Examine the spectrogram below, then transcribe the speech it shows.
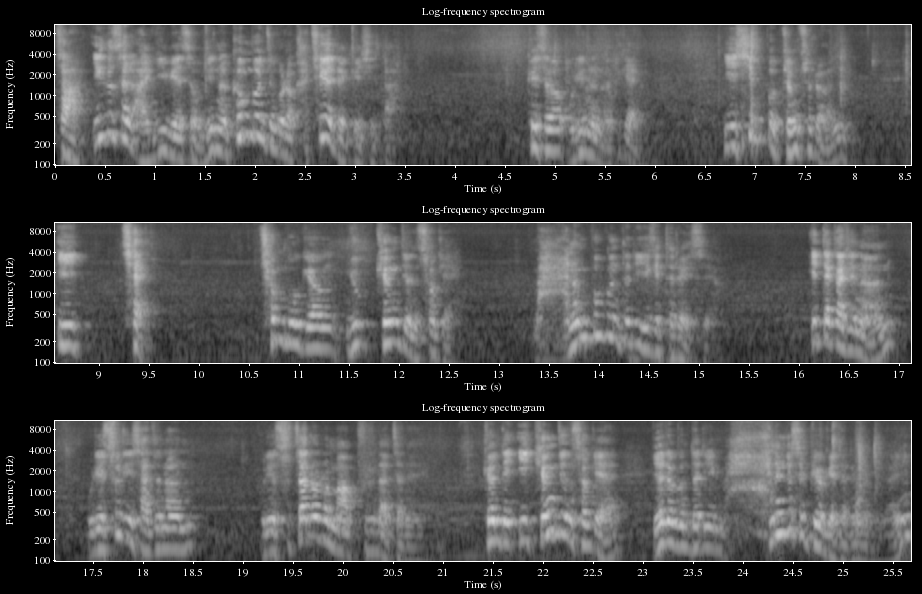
자, 이것을 알기 위해서 우리는 근본적으로 갖춰야 될 것이 있다. 그래서 우리는 어떻게 해요? 이 신법 점술은 이 책, 천부경 육경전 속에 많은 부분들이 이게 들어있어요. 이때까지는 우리 수리사주는 우리 숫자로만 풀어놨잖아요. 그런데 이 경전 속에 여러분들이 많은 것을 배우게 되는 겁니다.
